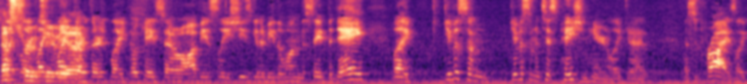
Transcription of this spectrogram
That's like, true, like, too, Like yeah. they're, they're like okay, so obviously she's gonna be the one to save the day. Like give us some give us some anticipation here, like a, a surprise. Like,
